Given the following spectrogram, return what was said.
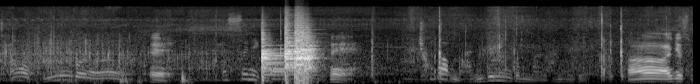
장어 굽는 거는 네, 했으니까 네. 초밥 만드는 것만 하는 게. 아 알겠습니다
